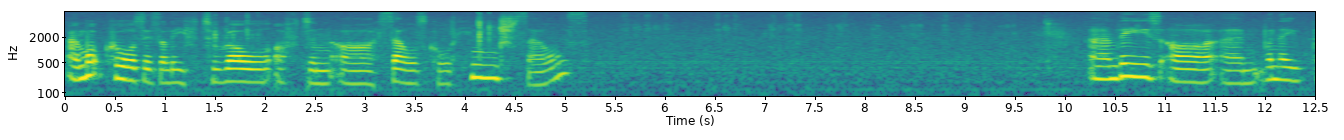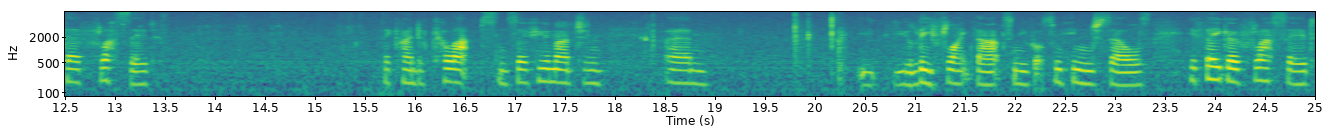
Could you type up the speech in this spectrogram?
And what causes a leaf to roll often are cells called hinge cells and these are um, when they they're flaccid they kind of collapse. And so if you imagine um, your leaf like that and you've got some hinge cells if they go flaccid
